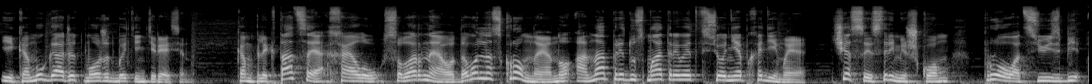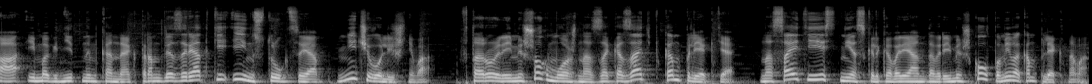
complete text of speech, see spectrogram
и кому гаджет может быть интересен. Комплектация Hilo Solar Neo довольно скромная, но она предусматривает все необходимое. Часы с ремешком, провод с USB-A и магнитным коннектором для зарядки и инструкция. Ничего лишнего. Второй ремешок можно заказать в комплекте. На сайте есть несколько вариантов ремешков помимо комплектного.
